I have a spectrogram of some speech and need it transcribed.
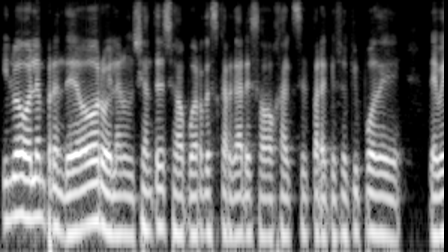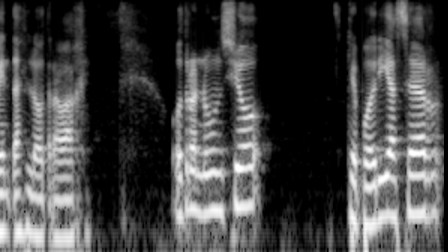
y luego el emprendedor o el anunciante se va a poder descargar esa hoja Excel para que su equipo de, ventas lo trabaje. Otro anuncio que podría ser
